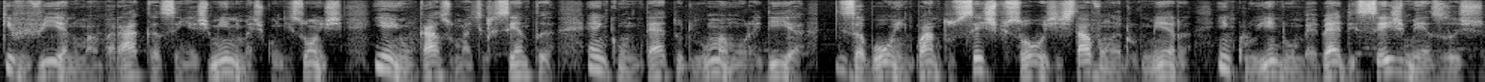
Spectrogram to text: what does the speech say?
que vivia numa baraca sem as mínimas condições, e em um caso mais recente, em que um teto de uma moradia desabou enquanto seis pessoas estavam a dormir, incluindo um bebê de seis meses.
